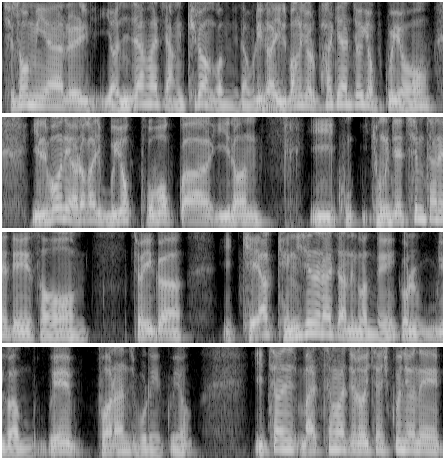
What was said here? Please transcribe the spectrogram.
지소미아를 연장하지 않기로 한 겁니다. 우리가 네. 일방적으로 파기한 적이 없고요. 일본의 여러 가지 무역 보복과 이런 이 고- 경제 침탈에 대해서 저희가 이 계약 갱신을 하지 않은 건데 이걸 우리가 왜 부활하는지 모르겠고요. 2000 마찬가지로 2019년에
